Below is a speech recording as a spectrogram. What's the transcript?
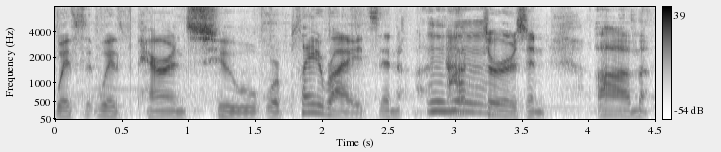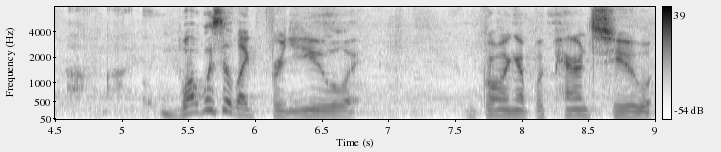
with with parents who were playwrights and Mm-hmm. actors. And um, what was it like for you growing up with parents who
